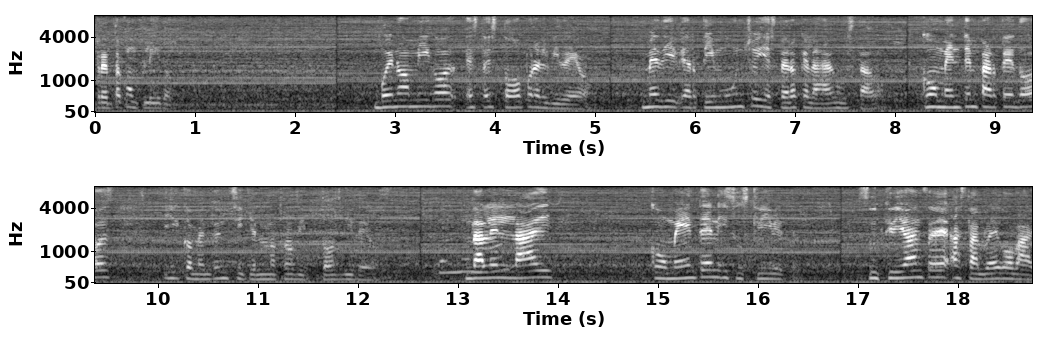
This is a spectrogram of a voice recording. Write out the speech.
Reto cumplido. Bueno amigos, esto es todo por el video. Me divertí mucho y espero que les haya gustado. Comenten parte 2 y comenten si quieren otros dos videos. Dale like, comenten y suscríbete. Suscríbanse, hasta luego, bye.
